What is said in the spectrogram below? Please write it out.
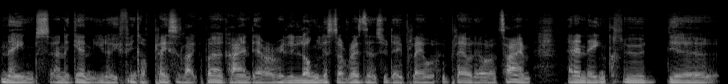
names. And again, you know, you think of places like Berghain, they have a really long list of residents who they play with, who play with it all the time, and then they include the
